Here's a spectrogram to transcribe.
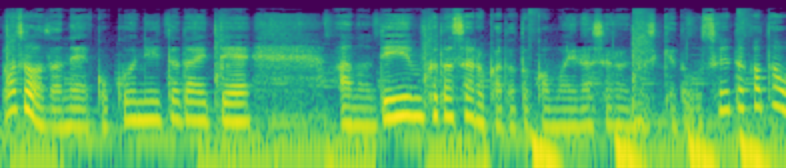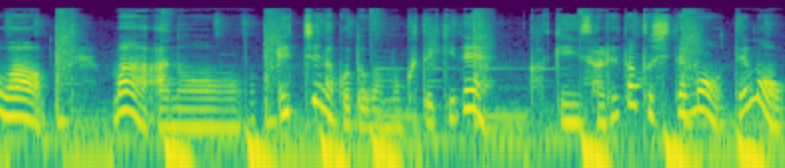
わざわざねご購入いただいてあの DM くださる方とかもいらっしゃるんですけどそういった方はまああのエッチなことが目的で課金されたとしてもでも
